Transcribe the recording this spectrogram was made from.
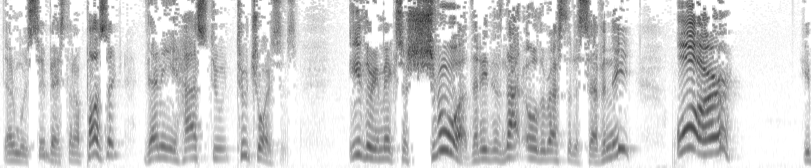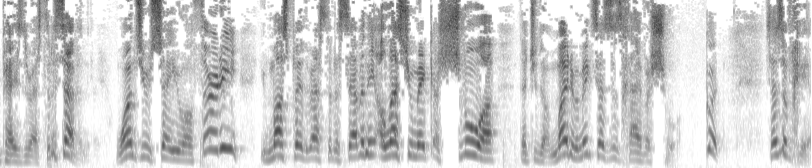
then we see based on a pasuk, then he has to, two choices either he makes a shvua that he does not owe the rest of the 70, or he pays the rest of the 70. Once you say you owe 30, you must pay the rest of the 70, unless you make a shvua that you don't. Might make says is chayv a shvua. Good. Says of Chia.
